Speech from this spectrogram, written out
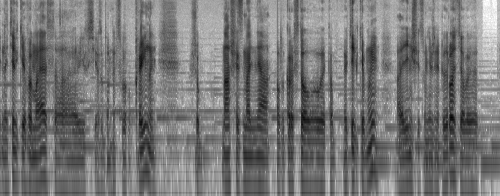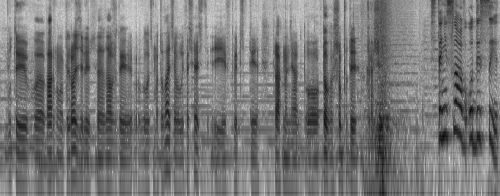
і не тільки ВМС, а й всі збройні сили України, щоб наші знання використовували там не тільки ми, а й інші суміжні підрозділи. Бути в гарному підрозділі це завжди велика мотивація, велика честь і, в принципі, прагнення до того, щоб бути кращим. Станіслав Одесит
